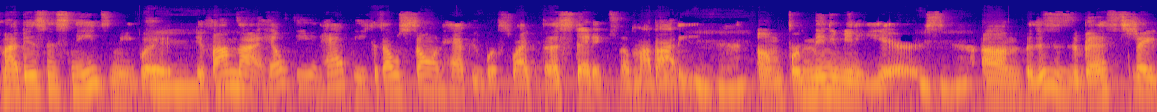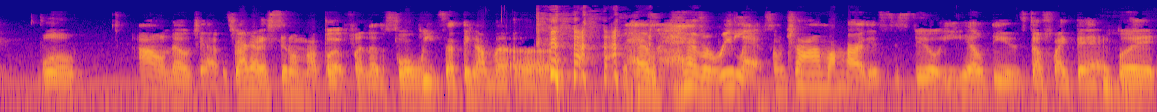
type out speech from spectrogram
my business needs me, but mm-hmm. if I'm not healthy and happy, because I was so unhappy with like the aesthetics of my body mm-hmm. um, for many many years. Mm-hmm. Um, but this is the best shape. Well, I don't know, Chad. So I got to sit on my butt for another four weeks. I think I'm a uh, have have a relapse. I'm trying my hardest to still eat healthy and stuff like that, mm-hmm. but.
